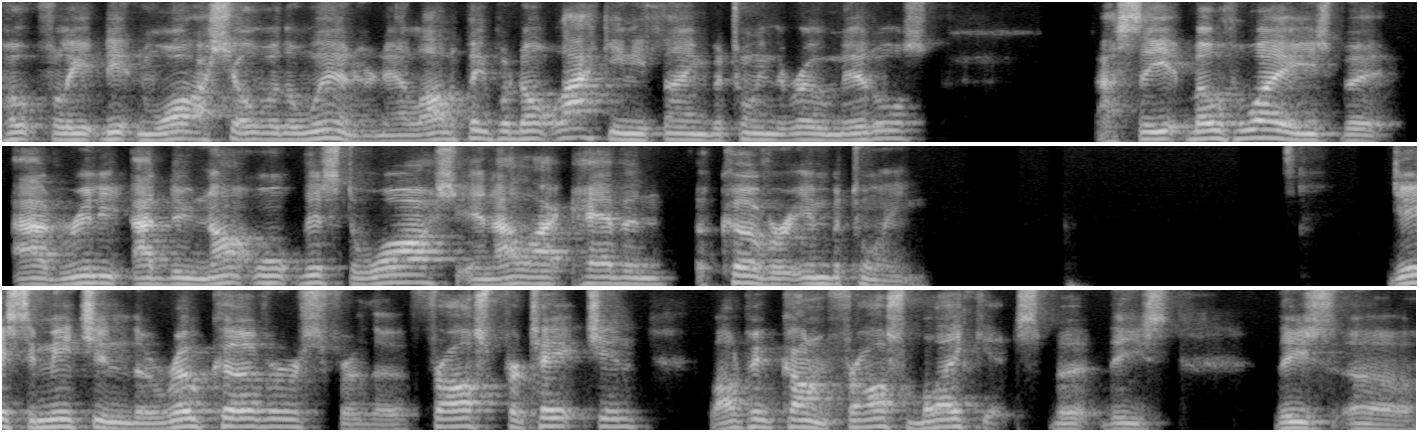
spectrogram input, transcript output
hopefully it didn't wash over the winter. Now, a lot of people don't like anything between the row middles. I see it both ways, but I really, I do not want this to wash and I like having a cover in between. Jesse mentioned the row covers for the frost protection a lot of people call them frost blankets, but these these uh,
